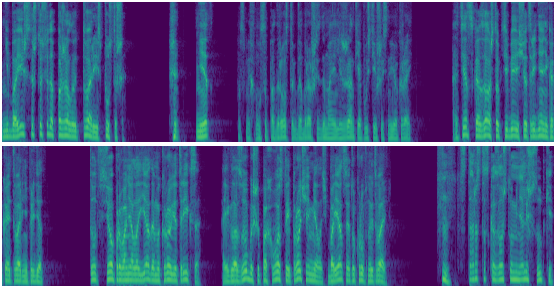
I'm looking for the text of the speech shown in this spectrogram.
«Не боишься, что сюда пожалуют твари из пустоши?» «Нет», — усмехнулся подросток, добравшись до моей лежанки и опустившись на ее край. «Отец сказал, что к тебе еще три дня никакая тварь не придет. Тут все провоняло ядом и кровью Трикса, а иглозубы, шипохвосты и прочая мелочь боятся эту крупную тварь». «Хм, староста сказал, что у меня лишь сутки,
